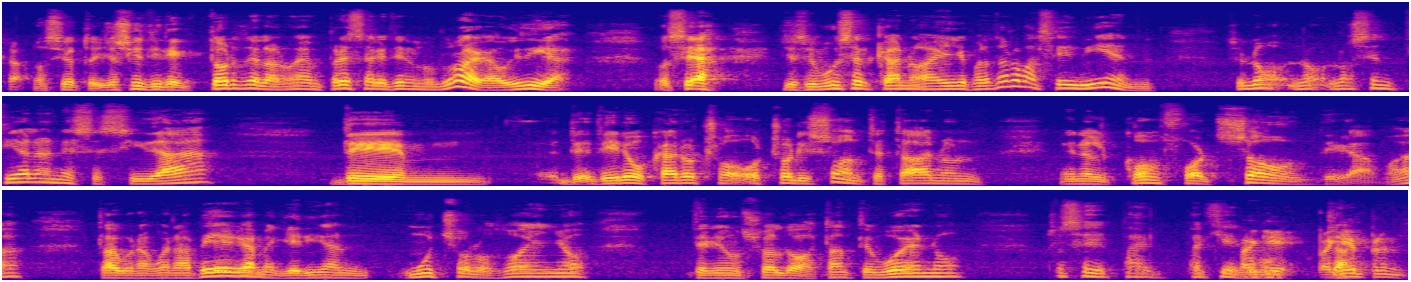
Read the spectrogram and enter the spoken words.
Claro. ¿no es cierto? Yo soy director de la nueva empresa que tiene en Undurraga hoy día. O sea, yo soy muy cercano a ellos, pero todo lo pasé bien. Yo no, no, no sentía la necesidad de, mm, de- de ir a buscar otro, otro horizonte. Estaba en, un- en el comfort zone, digamos. ¿eh? Estaba una buena pega, me querían mucho los dueños, tenía un sueldo bastante bueno. Entonces, ¿para qué? ¿Para ¿Cómo? qué? ¿Para qué Claro. emprender?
